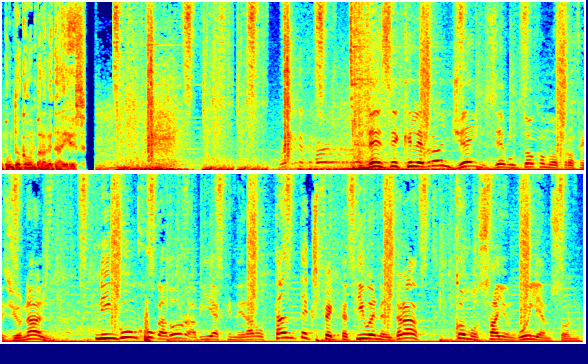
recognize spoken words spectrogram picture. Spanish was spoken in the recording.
para detalles. Desde que LeBron James debutó como profesional, ningún jugador había generado tanta expectativa en el draft como Zion Williamson.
